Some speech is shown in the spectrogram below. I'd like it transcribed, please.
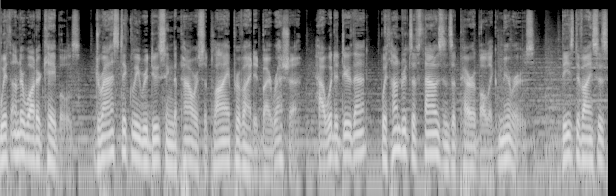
with underwater cables, drastically reducing the power supply provided by Russia. How would it do that? With hundreds of thousands of parabolic mirrors. These devices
